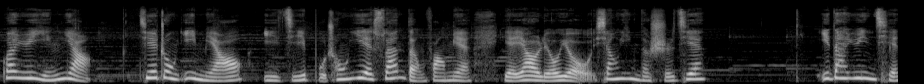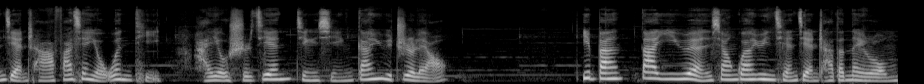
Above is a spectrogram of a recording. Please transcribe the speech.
关于营养、接种疫苗以及补充叶酸等方面，也要留有相应的时间。一旦孕前检查发现有问题，还有时间进行干预治疗。一般大医院相关孕前检查的内容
